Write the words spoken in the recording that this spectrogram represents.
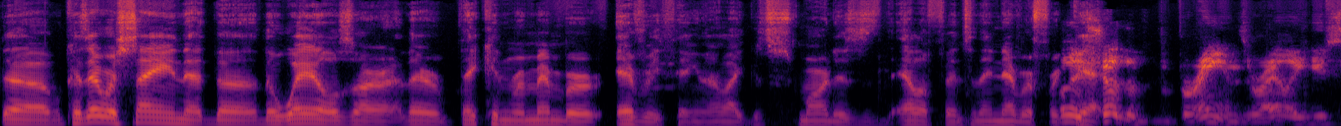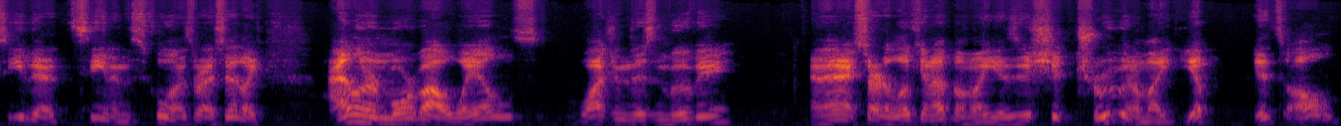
the because they were saying that the the whales are they're they can remember everything. They're like as smart as elephants and they never forget. Well, they show the brains, right? Like you see that scene in school. That's what I said. Like I learned more about whales watching this movie, and then I started looking up. I'm like, is this shit true? And I'm like, yep, it's all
